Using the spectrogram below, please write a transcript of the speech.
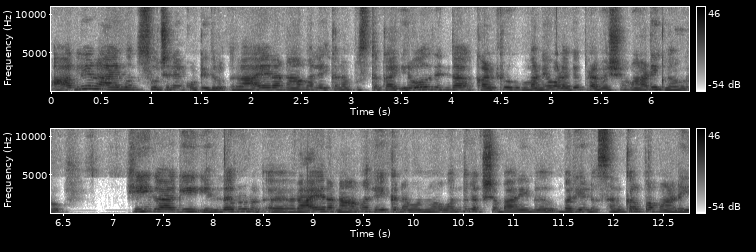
ಆಗ್ಲೇ ರಾಯರು ಒಂದು ಸೂಚನೆ ಕೊಟ್ಟಿದ್ರು. ರಾಯರ ನಾಮಲೇಖನ ಪುಸ್ತಕ ಇರೋದ್ರಿಂದ ಕಳ್ಳರು ಮನೆಯೊಳಗೆ ಪ್ರವೇಶ ಮಾಡಿಲ್ಲ ಅವರು. ಹೀಗಾಗಿ ಎಲ್ಲರೂ ರಾಯರ ನಾಮಲೇಖನವನ್ನು ಒಂದು ಲಕ್ಷ ಬಾರಿ ಬರೆಯಲು ಸಂಕಲ್ಪ ಮಾಡಿ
